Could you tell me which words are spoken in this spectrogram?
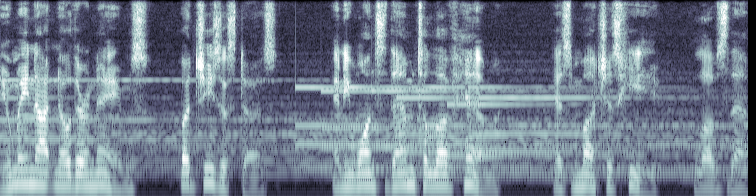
You may not know their names, but Jesus does, and He wants them to love Him as much as He loves them.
